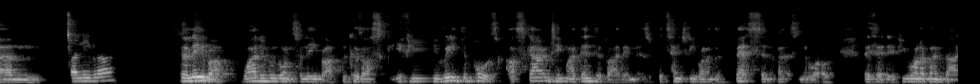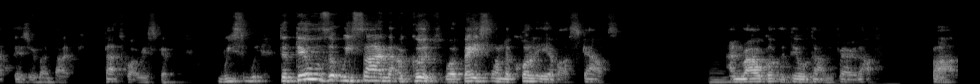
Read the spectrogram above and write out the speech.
Um, Saliba, Saliba. Why did we want Saliba? Because our, if you read the reports, our scouting team identified him as potentially one of the best centre backs in the world. They said, if you want a Van Dijk, there's your Van Dijk. That's why we skipped. We, we the deals that we signed that are good were based on the quality of our scouts, Mm. and Raul got the deal done. Fair enough, but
